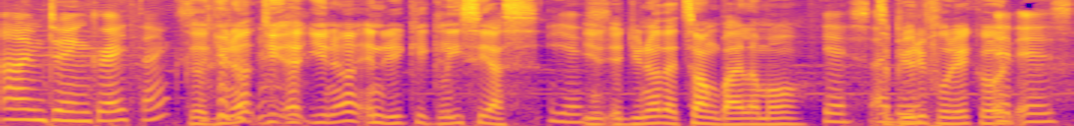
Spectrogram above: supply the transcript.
I'm doing great, thanks. Good. You know, do you, uh, you know Enrique Iglesias. Yes. You, you know that song Bailamo? yes, It's I a do. beautiful record. It is.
